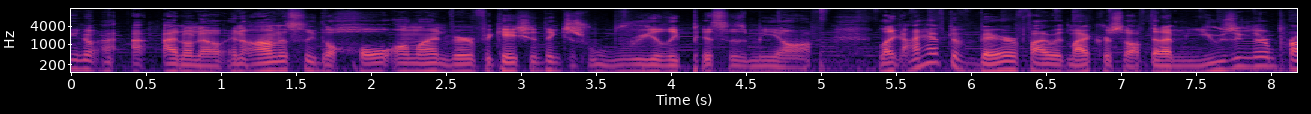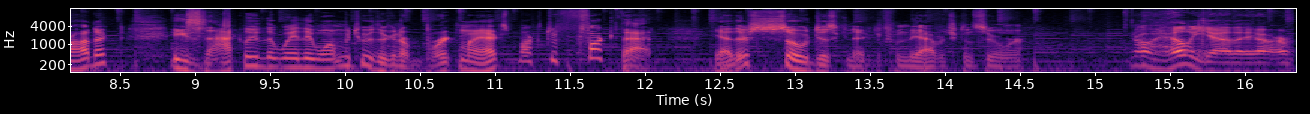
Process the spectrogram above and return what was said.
You know, I, I, I don't know. And honestly, the whole online verification thing just really pisses me off. Like, I have to verify with Microsoft that I'm using their product exactly the way they want me to. They're going to brick my Xbox? Dude, fuck that. Yeah, they're so disconnected from the average consumer. Oh, hell yeah, they are.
